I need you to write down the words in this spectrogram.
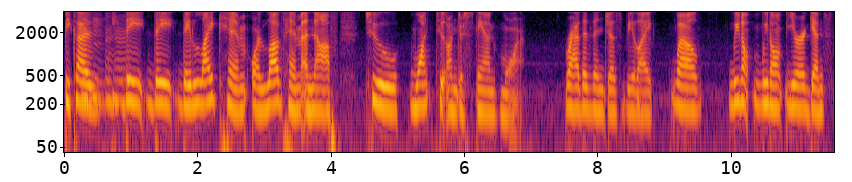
Because Mm-hmm, they they they like him or love him enough to want to understand more, rather than just be like, well, we don't we don't you're against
